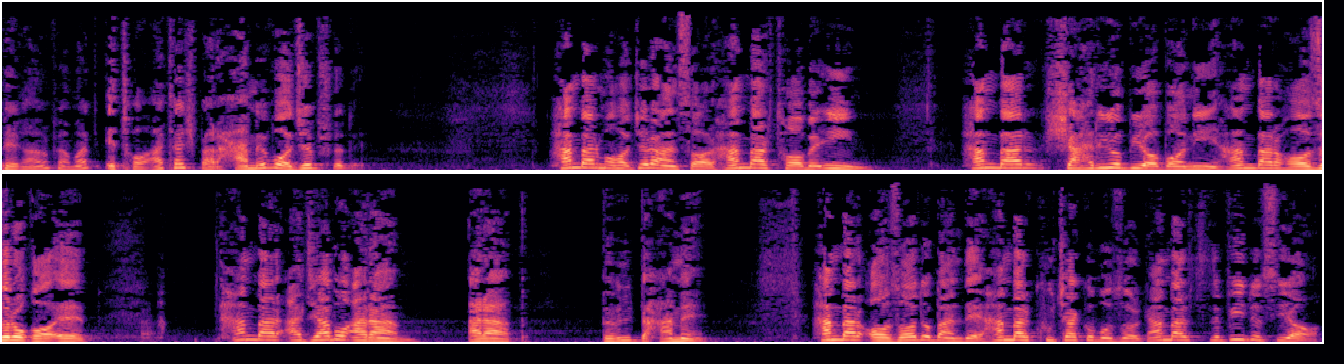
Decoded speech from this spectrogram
پیغمبر فرمود اطاعتش بر همه واجب شده. هم بر مهاجر انصار هم بر تابعین هم بر شهری و بیابانی هم بر حاضر و قائب هم بر عجب و عرم عرب. ببینید به همه. هم بر آزاد و بنده هم بر کوچک و بزرگ هم بر سفید و سیاه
